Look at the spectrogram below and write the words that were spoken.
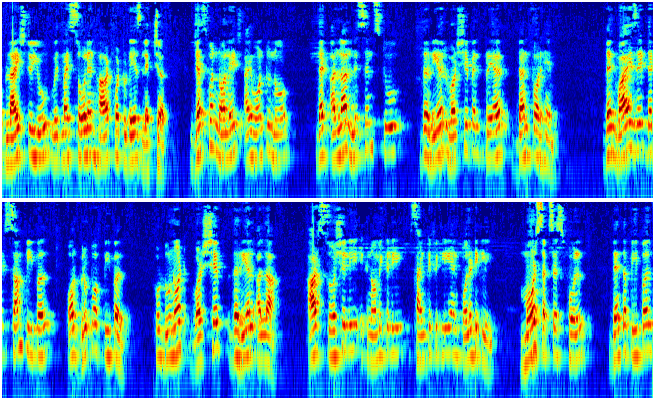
obliged to you with my soul and heart for today's lecture just for knowledge I want to know دلہ love the real and pardon for him then why is it some people or group of people hot worship the real اللہ are socially economically scientifically and politically more successful than the people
